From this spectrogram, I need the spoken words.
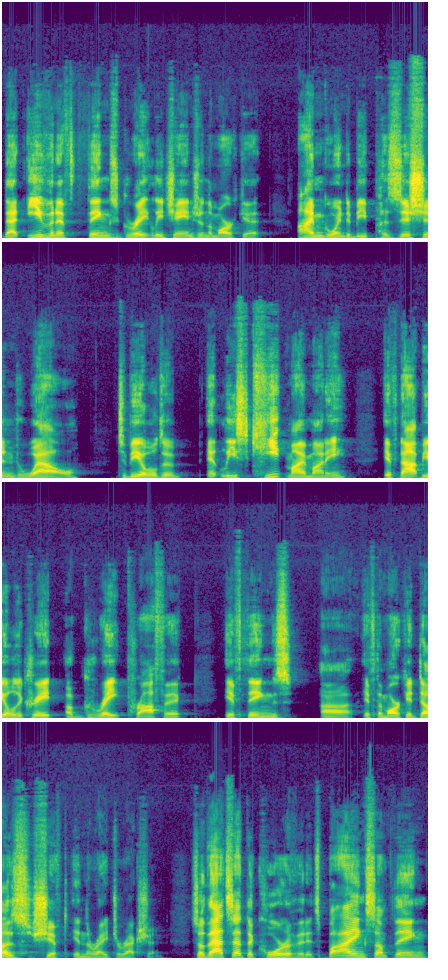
that even if things greatly change in the market, I'm going to be positioned well to be able to at least keep my money, if not be able to create a great profit if things uh, if the market does shift in the right direction. So that's at the core of it. It's buying something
